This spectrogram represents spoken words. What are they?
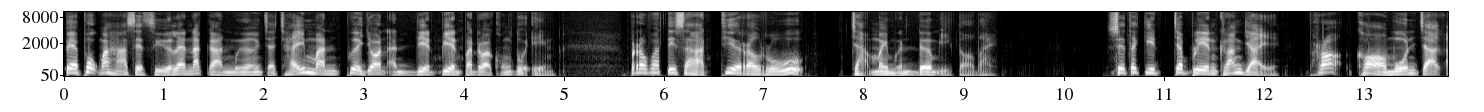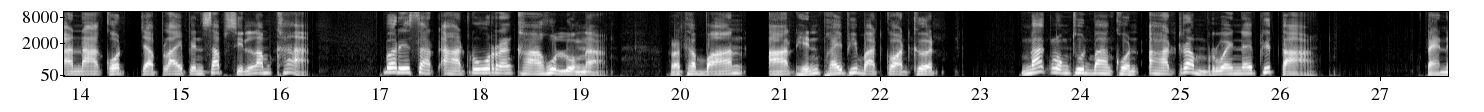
แต่พวกมหาเศรษฐีและนักการเมืองจะใช้มันเพื่อย้อนอันเดียนเปลี่ยนประวัติของตัวเอง ประวัติศาสตร์ที่เรารู้จะไม่เหมือนเดิมอีกต่อไป เศรษฐกิจจะเปลี่ยนครั้งใหญ่ เพราะข้อมูลจากอนาคตจะกลายเป็นทรัพย์สินล้ำค่า บริษัทอาจรู้ราคาหุ้นล่วงหน้า รัฐบาลอาจเห็นภัยพิบัติก่อนเกิด นักลงทุนบางคนอาจร่ำรวยในพริบตา แต่ใน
